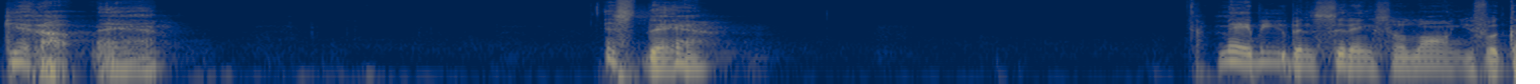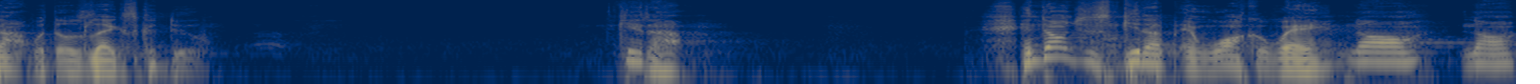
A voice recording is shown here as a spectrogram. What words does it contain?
Get up, man. It's there. Maybe you've been sitting so long you forgot what those legs could do. Get up. And don't just get up and walk away. No, no.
